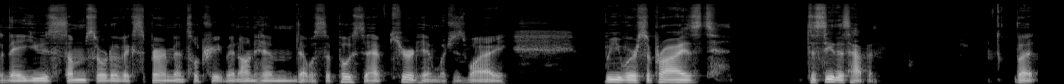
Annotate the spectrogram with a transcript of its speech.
They used some sort of experimental treatment on him that was supposed to have cured him which is why we were surprised to see this happen. But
